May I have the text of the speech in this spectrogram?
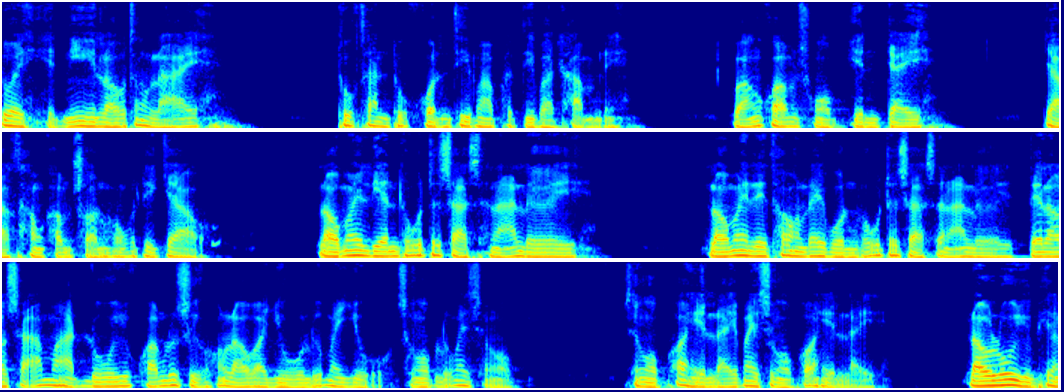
ด้วยเหตุนี้เราทั้งหลาย ทุกท่านทุกคนที่มาปฏิบัติธรรมนี่หวังความสงบเย็นใจอยากทำคำสอนของพระพุทธเจ้า เราไม่เรียนพระพุทธศาสนาเลย เราไม่ได้ท่องได้บนพระพุทธศาสนาเลย แต่เราสามารถดูความรู้สึกของเราว่าอยู่หรือไม่อยู่ สงบหรือไม่สงบ สงบเพราะเหตุไรไม่สงบเพราะเหตุไรเรารู้อยู่เพียง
